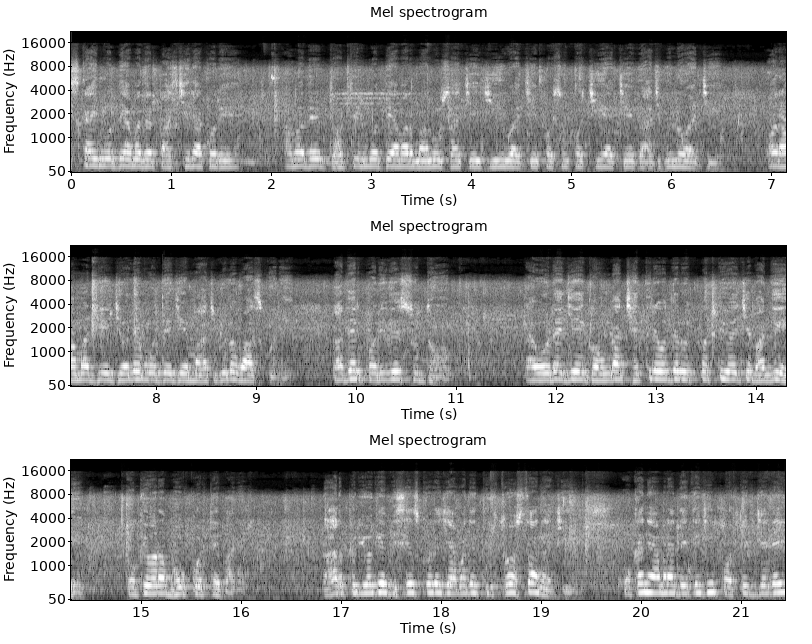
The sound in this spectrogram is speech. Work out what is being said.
স্কাই মধ্যে আমাদের পাখিরা করে, আমাদের ধরতির মধ্যে আমার মানুষ আছে, জীব আছে, পশু পক্ষী আছে, গাছগুলো আছে, আর আমার যে জলের মধ্যে যে মাছগুলো বাস করে, তাদের পরিবেশ শুদ্ধ হোক। তা ওটা যে গঙ্গা ক্ষেত্রে ওদের উৎপত্তি হয়েছে ভাগে ওকে ওরা ভোগ করতে পারে। তার প্রয়োগে বিশেষ করে যে আমাদের তীর্থস্থান আছে, ওখানে আমরা দেখেছি প্রত্যেক জায়গায়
